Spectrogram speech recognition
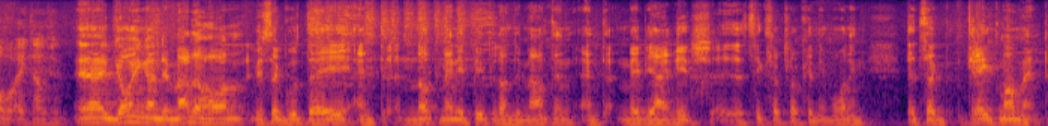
over eight thousand. Uh, going on the Matterhorn with a good day and not many people on the mountain, and maybe I reach uh, six o'clock in the morning. That's a great moment.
